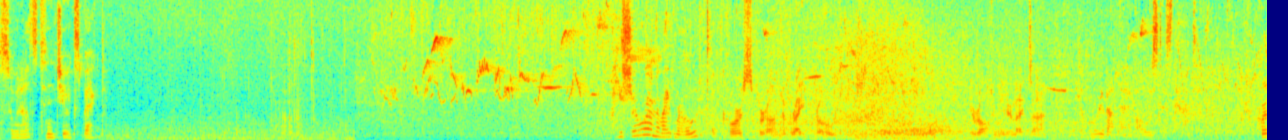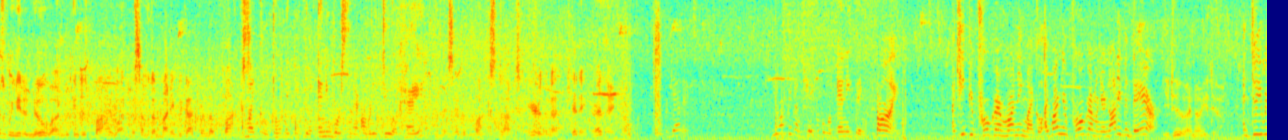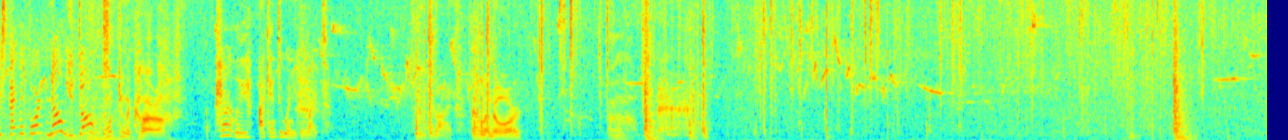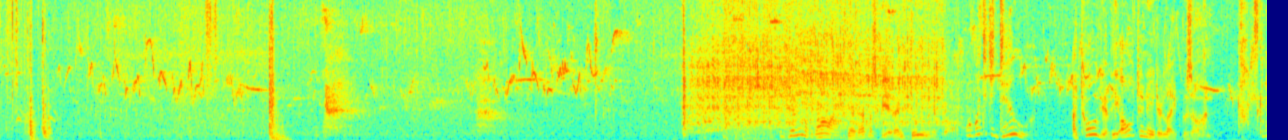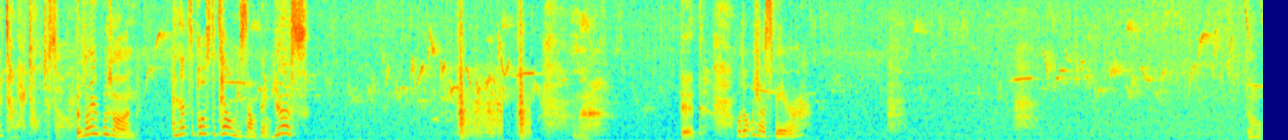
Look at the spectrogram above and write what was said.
So what else didn't you expect? Are you sure we're on the right road? Of course, we're on the right road. Your alternator light's on. Don't worry about that. It always does that. Of course, if we need a new one, we can just buy one with some of the money we got from the bucks. Michael, don't make me feel any worse than I already do, okay? When they say the buck stops here, they're not kidding, are they? Forget it. You don't think I'm capable of anything. Fine. I keep your program running, Michael. I run your program and you're not even there. You do, I know you do. And do you respect me for it? No, you don't. Don't turn the car off. Apparently, I can't do anything right. Drive. Eleanor. Oh, man. You're doing it wrong. Yeah, that must be it. I'm doing it wrong. Well, what did you do? I told you, the alternator light was on. God, he's gonna tell me I told you so. The light was on. And that's supposed to tell me something. Yes. Dead. Well, don't we have a spare? No.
